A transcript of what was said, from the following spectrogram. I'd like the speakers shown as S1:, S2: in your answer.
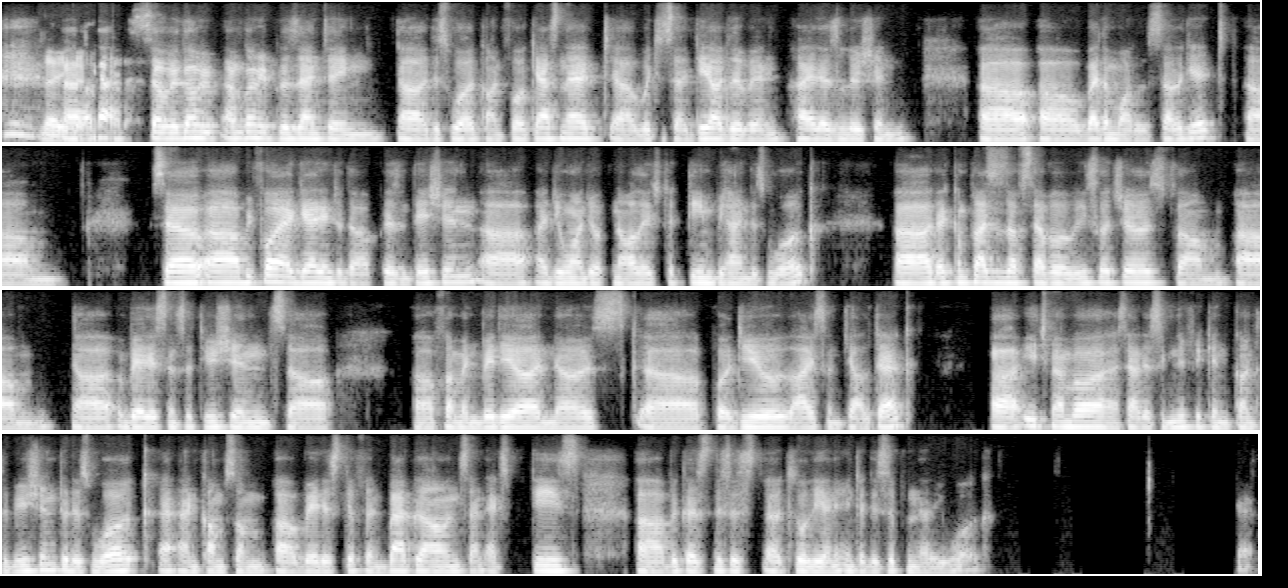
S1: yeah, so we're going. To, I'm going to be presenting uh, this work on FourCastNet, uh, which is a data-driven, high-resolution uh, uh, weather model surrogate. Um, so uh, before I get into the presentation, uh, I do want to acknowledge the team behind this work. Uh, that comprises of several researchers from um, uh, various institutions, uh, uh, from NVIDIA, NERSC, uh, Purdue, Rice, and Caltech. Uh, each member has had a significant contribution to this work and comes from uh, various different backgrounds and expertise uh, because this is uh, truly an interdisciplinary work. Okay.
